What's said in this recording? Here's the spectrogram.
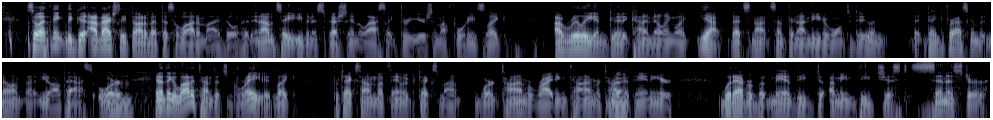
so i think the good i've actually thought about this a lot in my adulthood and i would say even especially in the last like three years in my 40s like i really am good at kind of knowing like yeah that's not something i need or want to do and th- thank you for asking but no i'm uh, you know i'll pass or Mhm. and i think a lot of times that's great it like protects time with my family protects my work time or writing time or time Right. with annie or whatever but man the I mean the just sinister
